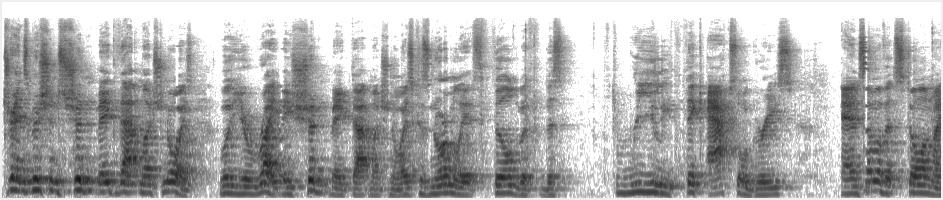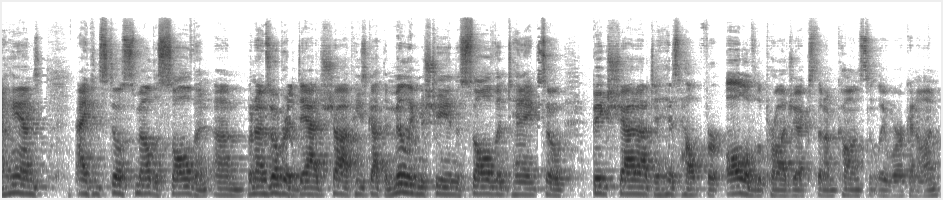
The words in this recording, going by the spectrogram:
Transmissions shouldn't make that much noise. Well, you're right, they shouldn't make that much noise because normally it's filled with this really thick axle grease and some of it's still on my hands. I can still smell the solvent. Um, when I was over at Dad's shop, he's got the milling machine, the solvent tank, so big shout out to his help for all of the projects that I'm constantly working on.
